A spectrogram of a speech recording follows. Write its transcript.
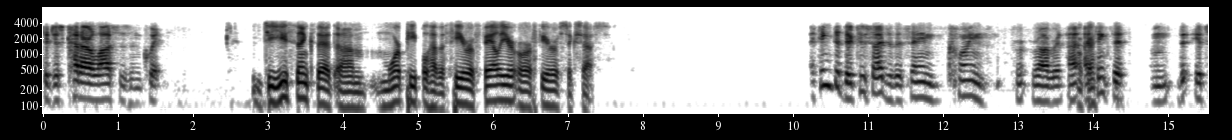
to just cut our losses and quit. Do you think that um, more people have a fear of failure or a fear of success? I think that they're two sides of the same coin, Robert. I, Okay. I think that um, it's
